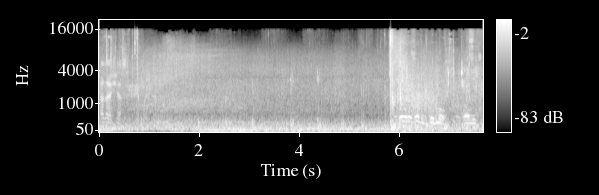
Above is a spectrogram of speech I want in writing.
Да-да-да, сейчас. Один лежит в дыму, в вонючке.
